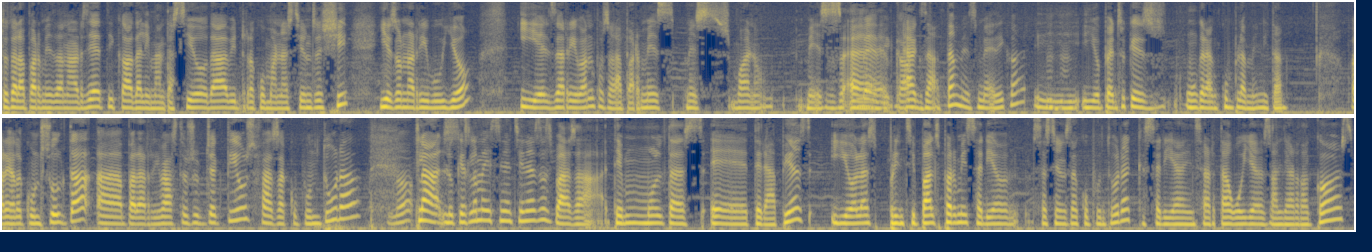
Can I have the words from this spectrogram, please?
tota la part més energètica, d'alimentació, d'hàbits, recomanacions així, i és on arribo jo, i ells arriben pues, a la part més, més bueno, més... Eh, Mèdica. Exacte, més mèdica, i, uh -huh. i jo penso que és un gran complement, i tant. Perquè a la consulta, eh, per arribar als teus objectius, fas acupuntura, no? Clar, el que és la medicina xinesa es basa, té moltes eh, teràpies i jo les principals per mi serien sessions d'acupuntura, que seria insertar agulles al llarg del cos,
